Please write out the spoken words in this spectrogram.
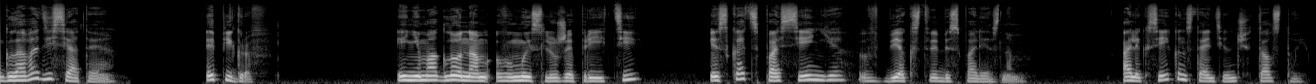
Глава 10. Эпиграф. «И не могло нам в мысль уже прийти искать спасенье в бегстве бесполезном». Алексей Константинович Толстой.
